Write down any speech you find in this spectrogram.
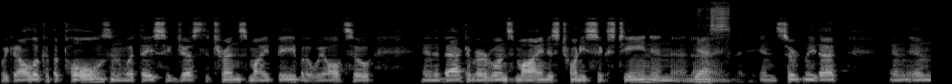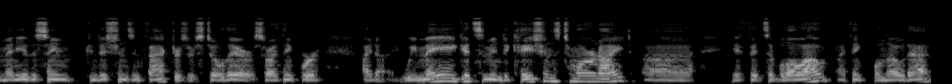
we can all look at the polls and what they suggest the trends might be, but we also, in the back of everyone's mind, is 2016, and, and yes, uh, and certainly that, and, and many of the same conditions and factors are still there. So I think we're, I, we may get some indications tomorrow night. Uh, if it's a blowout, I think we'll know that.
